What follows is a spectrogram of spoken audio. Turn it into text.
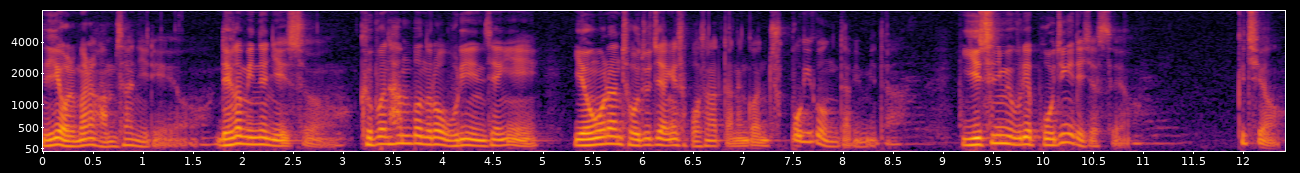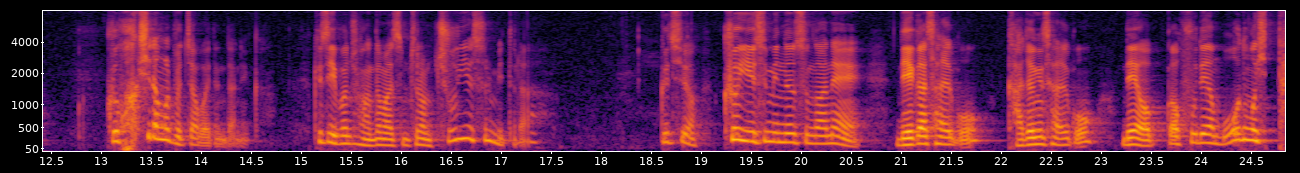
이게 얼마나 감사한 일이에요. 내가 믿는 예수, 그분 한 분으로 우리 인생이 영원한 저주 재앙에서 벗어났다는 건 축복이고 응답입니다. 예수님이 우리의 보증이 되셨어요. 그렇죠? 그 확실한 걸 붙잡아야 된다니까. 그래서 이번 주 강단 말씀처럼 주 예수를 믿으라. 그렇죠? 그 예수 믿는 순간에 내가 살고 가정이 살고 내 업과 후대와 모든 것이 다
